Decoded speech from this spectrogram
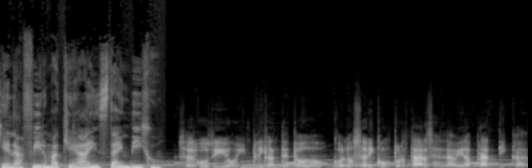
quien afirma que Einstein dijo, ser judío implica ante todo conocer y comportarse en la vida práctica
